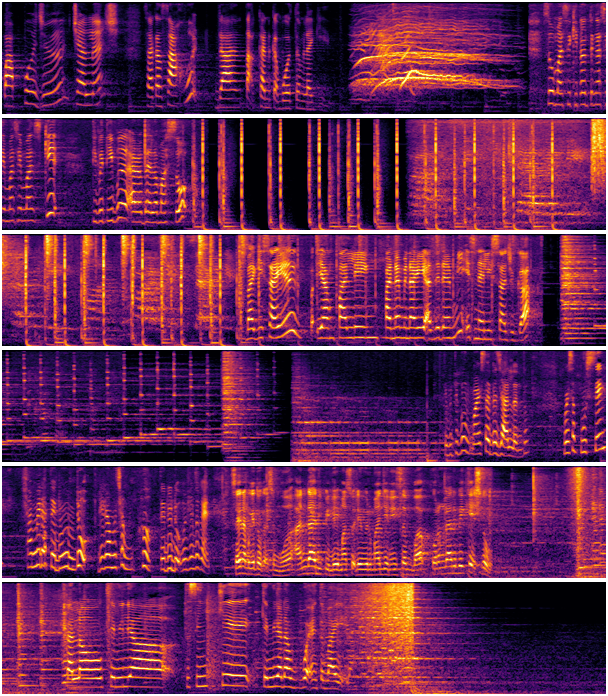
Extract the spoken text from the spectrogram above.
apa-apa je challenge, saya akan sahut dan takkan dekat bottom lagi. So masa kita tengah sembang-sembang sikit, tiba-tiba Arabella masuk. Bagi saya, yang paling pandai menari other than me is Nelisa juga. Tiba-tiba Marisa dah jalan tu. Marisa pusing, Syamil dah terduduk. Dia dah macam, huh, terduduk macam tu kan. Saya nak beritahu kat semua, anda dipilih masuk Dewi Remaja ni sebab korang dah ada package tu. Kalau Camelia tersingkir, Camelia dah buat yang terbaik lah.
